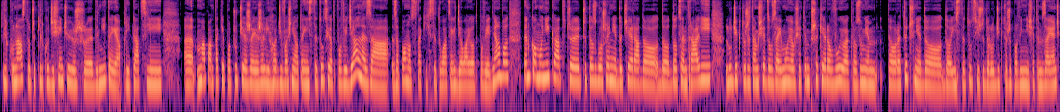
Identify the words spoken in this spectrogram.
kilkunastu czy kilkudziesięciu już y, dni tej aplikacji e, ma pan takie poczucie, że jeżeli chodzi właśnie o te instytucje odpowiedzialne za, za pomoc w takich sytuacjach działają odpowiednio? No bo ten komunikat czy, czy to zgłoszenie dociera do, do, do centrali, ludzie, którzy tam siedzą, zajmują się tym, przekierowują, jak rozumiem, teoretycznie do, do instytucji czy do ludzi, którzy powinni się tym zająć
